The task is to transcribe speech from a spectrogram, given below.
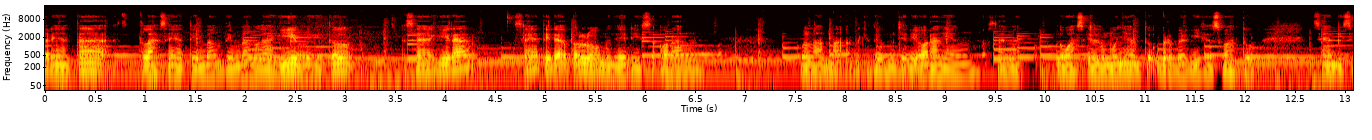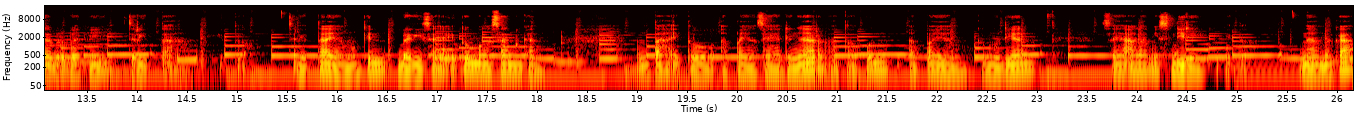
ternyata setelah saya timbang-timbang lagi begitu saya kira saya tidak perlu menjadi seorang ulama begitu. Menjadi orang yang sangat luas ilmunya untuk berbagi sesuatu. Saya bisa berbagi cerita cerita yang mungkin bagi saya itu mengesankan. Entah itu apa yang saya dengar ataupun apa yang kemudian saya alami sendiri gitu. Nah maka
